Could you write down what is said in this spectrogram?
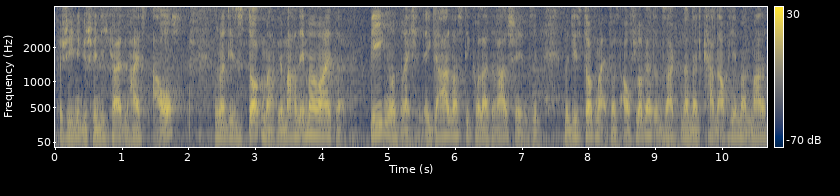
verschiedene Geschwindigkeiten heißt auch, wenn man dieses Dogma, wir machen immer weiter, biegen und brechen, egal was die Kollateralschäden sind. Wenn dieses Dogma etwas auflockert und sagt, na, dann kann auch jemand mal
